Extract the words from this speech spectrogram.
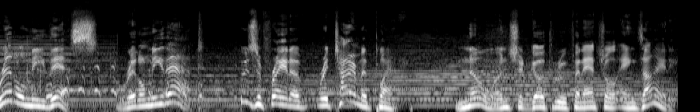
Riddle me this, riddle me that. Who's afraid of retirement planning? No one should go through financial anxiety.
